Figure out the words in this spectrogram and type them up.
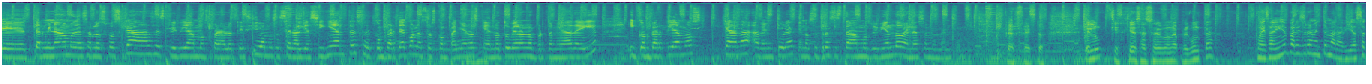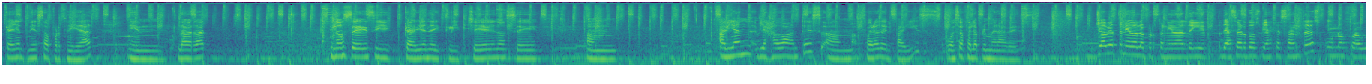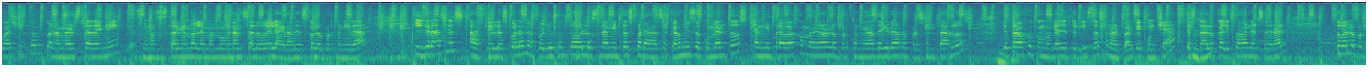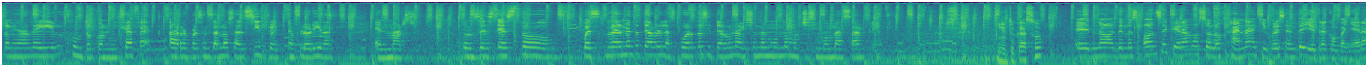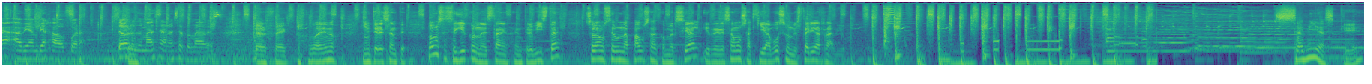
eh, terminábamos de hacer los podcasts, escribíamos para lo que sí íbamos a hacer al día siguiente, se compartía con nuestros compañeros que no tuvieron la oportunidad de ir y compartíamos cada aventura que nosotros estábamos viviendo en ese momento. Perfecto. Elu, ¿qué- ¿quieres hacer alguna pregunta? Pues a mí me parece realmente maravilloso que hayan tenido esta oportunidad. Em, la verdad, no sé si caería en el cliché, no sé. ¿Habían viajado antes am, fuera del país o esa fue la primera vez? Yo había tenido la oportunidad de ir, de hacer dos viajes antes. Uno fue a Washington con la maestra Demi, que si nos está viendo le mando un gran saludo y le agradezco la oportunidad. Y gracias a que la escuela me apoyó con todos los trámites para sacar mis documentos, en mi trabajo me dieron la oportunidad de ir a representarlos. Yo trabajo como guía de turistas en el Parque Cunché, que está localizado en el Cedral. Tuve la oportunidad de ir junto con mi jefe a representarnos al Seatrade en Florida en marzo. Entonces esto pues realmente te abre las puertas y te abre una visión del mundo muchísimo más amplia. ¿Y en tu caso? Eh, no, de los 11 que éramos, solo Hannah aquí presente y otra compañera habían viajado fuera. Todos los demás era nuestra primera vez. Perfecto. Bueno, interesante. Vamos a seguir con esta entrevista. Solo vamos a hacer una pausa comercial y regresamos aquí a Voz Universitaria Radio. ¿Sabías que?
